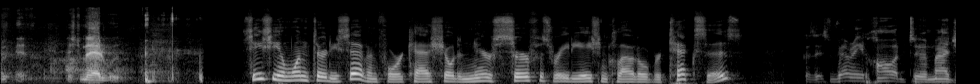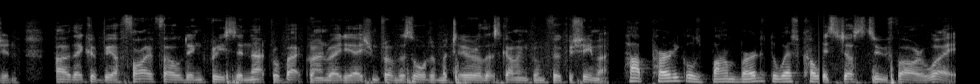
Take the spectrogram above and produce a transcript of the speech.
Mr. Madwood. Cesium 137 forecast showed a near surface radiation cloud over Texas because it's very hard to imagine how there could be a five-fold increase in natural background radiation from the sort of material that's coming from Fukushima. Hot particles bombarded the west coast. It's just too far away.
